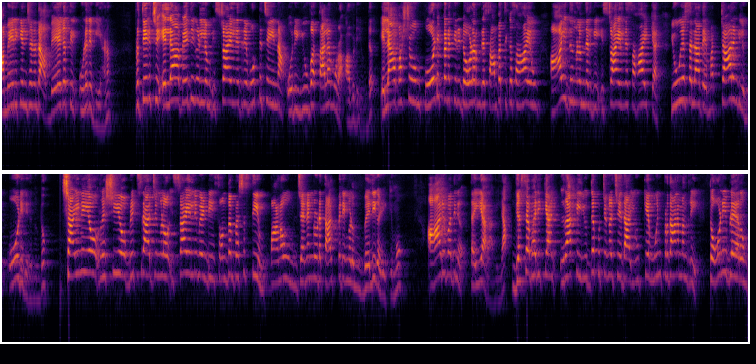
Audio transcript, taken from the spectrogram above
അമേരിക്കൻ ജനത വേഗത്തിൽ ഉണരുകയാണ്. പ്രത്യേകിച്ച് എല്ലാ വേദികളിലും ഇസ്രായേലിനെതിരെ വോട്ട് ചെയ്യുന്ന ഒരു യുവ തലമുറ അവിടെയുണ്ട്. എല്ലാ വർഷവും കോടിക്കണക്കിന് ഡോളറിന്റെ സാമ്പത്തിക സഹായവും ആയുധങ്ങളും നൽകി ഇസ്രായേലിനെ സഹായിക്കാൻ യു അല്ലാതെ മറ്റാരെങ്കിലും ഓടി വരുന്നുണ്ടോ? ചൈനയോ റഷ്യയോ ബ്രിക്സ് രാജ്യങ്ങളോ ഇസ്രായേലിന് വേണ്ടി സ്വന്തം പ്രശസ്തിയും പണവും ജനങ്ങളുടെ താല്പര്യങ്ങളും ബലി കഴിക്കുമോ? ആരും അതിന് തയ്യാറാവില്ല. ഗസ ഭരിക്കാൻ ഇറാഖിൽ യുദ്ധക്കുറ്റങ്ങൾ ചെയ്ത യു കെ മുൻ പ്രധാനമന്ത്രി ടോണി ബ്ലെയറും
